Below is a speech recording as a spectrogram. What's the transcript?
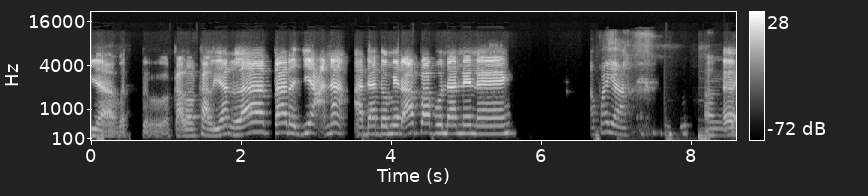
Ya, betul. Kalau kalian la tarji'na, ada domir apa Bunda Neneng? apa ya? Eh,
